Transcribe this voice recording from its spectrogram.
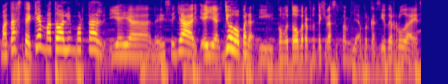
mataste, ¿quién mató al inmortal? Y ella le dice, ya, ella, yo para, y como todo para proteger a su familia, porque así de ruda es.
